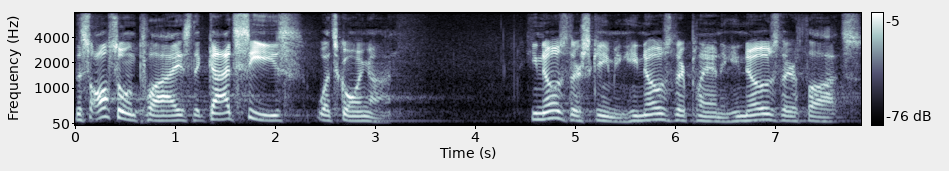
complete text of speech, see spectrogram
This also implies that God sees what's going on. He knows their scheming, He knows their planning, He knows their thoughts.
